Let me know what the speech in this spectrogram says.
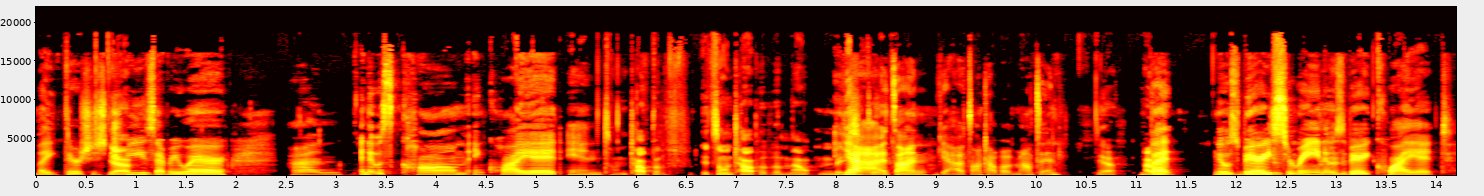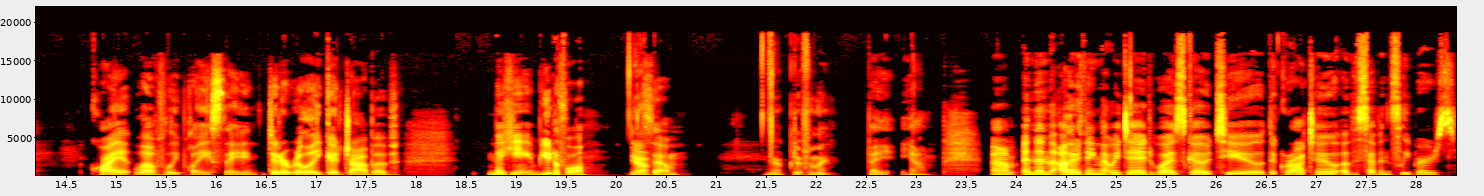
Like, there's just Yeah. trees everywhere, um, and it was calm and quiet, and it's on top of it's on top of a mountain basically yeah, it's on yeah, it's on top of a mountain. yeah I but it was very serene. It was very quiet, quiet, lovely place. They did a really good job of making it beautiful. Yeah. So, Yeah, definitely. But yeah. Um, and then the other thing that we did was go to the Grotto of the Seven Sleepers.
